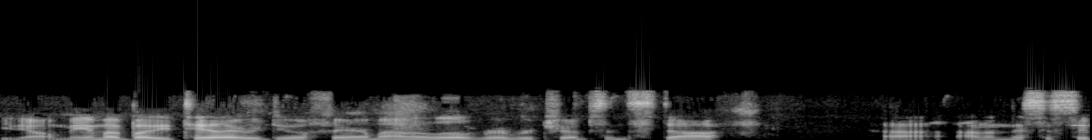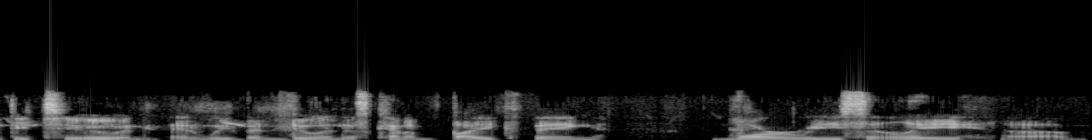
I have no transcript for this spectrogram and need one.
you know, me and my buddy Taylor would do a fair amount of little river trips and stuff uh, on the Mississippi too, and and we've been doing this kind of bike thing more recently. Um,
